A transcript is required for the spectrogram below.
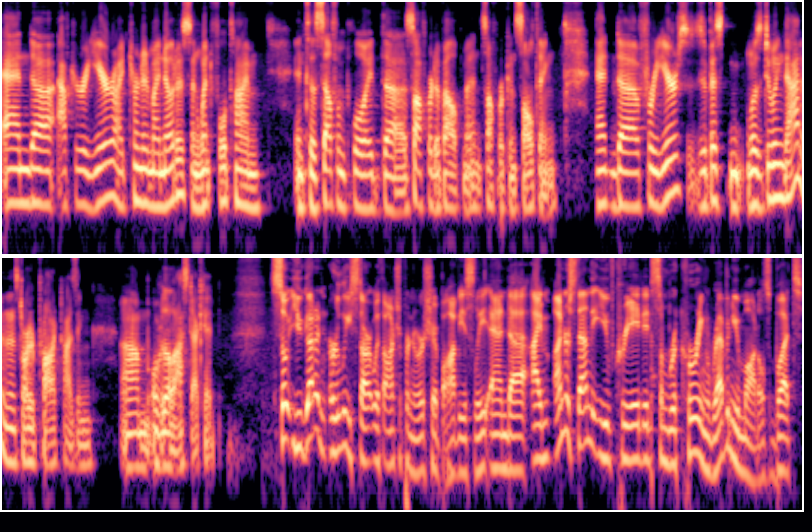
And uh, after a year, I turned in my notice and went full time into self-employed uh, software development, software consulting, and uh, for years was doing that, and then started productizing um, over the last decade. So you got an early start with entrepreneurship, obviously, and uh, I understand that you've created some recurring revenue models. But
